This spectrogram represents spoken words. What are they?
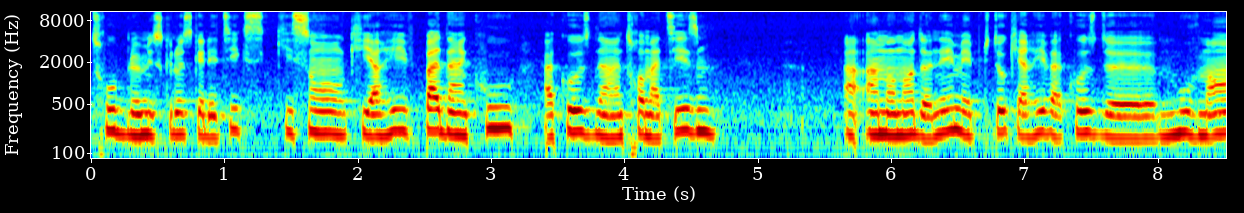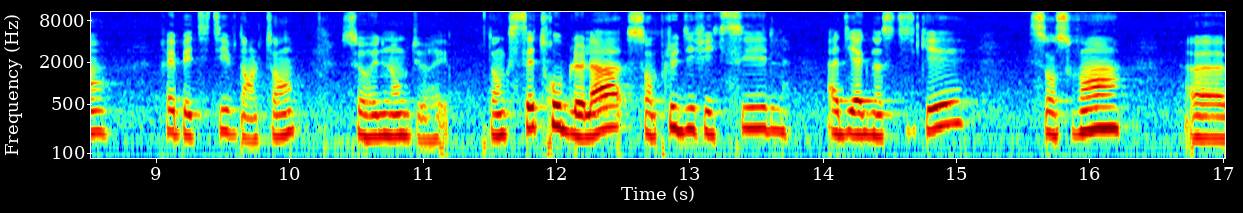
troubles musculosquelettiques qui, sont, qui arrivent pas d'un coup à cause d'un traumatisme à un moment donné, mais plutôt qui arrivent à cause de mouvements répétitifs dans le temps sur une longue durée. Donc, ces troubles-là sont plus difficiles à diagnostiquer. Ils sont souvent euh,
